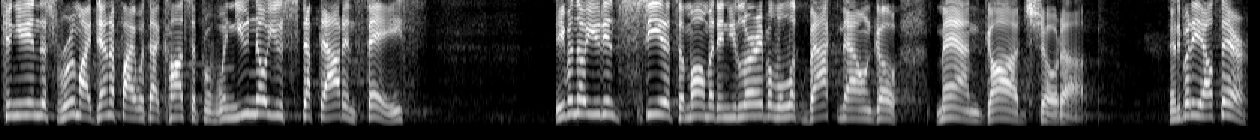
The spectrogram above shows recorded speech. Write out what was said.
can you in this room identify with that concept when you know you stepped out in faith, even though you didn't see it at the moment and you're able to look back now and go, man, God showed up. Anybody out there?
